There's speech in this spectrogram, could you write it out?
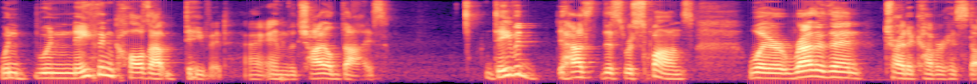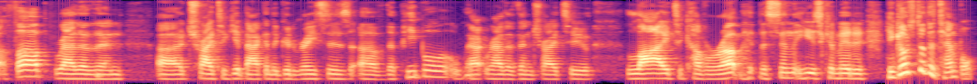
When when Nathan calls out David uh, and the child dies, David has this response where rather than try to cover his stuff up, rather than uh, try to get back in the good graces of the people, rather than try to lie to cover up the sin that he's committed. He goes to the temple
